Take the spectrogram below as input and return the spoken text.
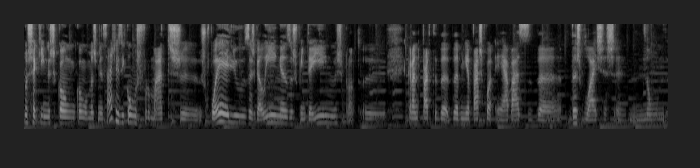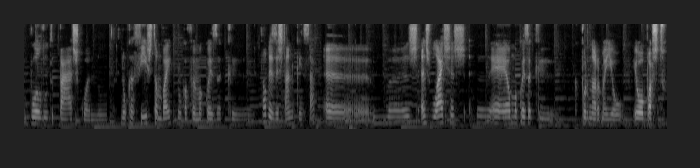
uns saquinhos com, com umas mensagens e com os formatos, uh, os coelhos, as galinhas, os pintainhos, pronto. Uh, grande parte da, da, minha Páscoa é à base da, das bolachas. Uh, num bolo de Páscoa nunca fiz também, nunca foi uma coisa que Talvez este ano, quem sabe. Uh, mas as bolachas uh, é uma coisa que, que, por norma, eu, eu aposto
